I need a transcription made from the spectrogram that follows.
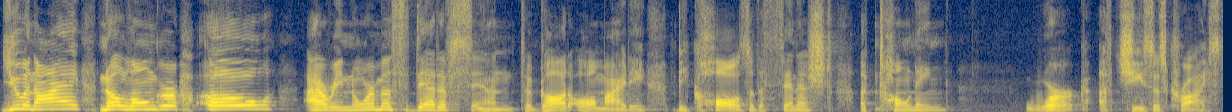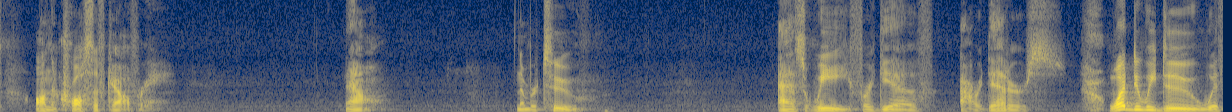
You and I no longer owe our enormous debt of sin to God Almighty because of the finished atoning work of Jesus Christ on the cross of Calvary. Now, number two, as we forgive our debtors. What do we do with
